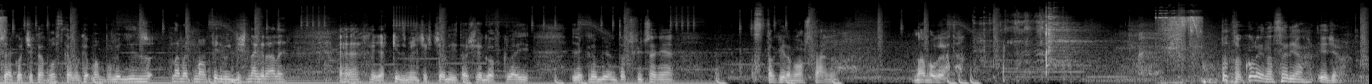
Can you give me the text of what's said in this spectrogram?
Jeszcze jako ciekawostka mogę Wam powiedzieć, że nawet mam film gdzieś nagrany. E, jak kiedyś będziecie chcieli, to się go wklei. Jak robiłem to ćwiczenie 100 kg sztangą. Na bogata. To co, kolejna seria, jedziemy.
